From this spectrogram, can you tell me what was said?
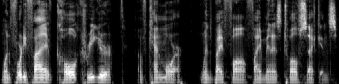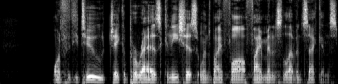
145, Cole Krieger of Kenmore wins by fall, 5 minutes 12 seconds. 152, Jacob Perez, Canisius wins by fall, 5 minutes 11 seconds.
